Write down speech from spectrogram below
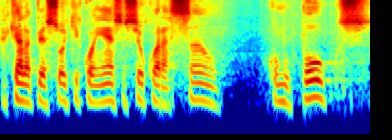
Aquela pessoa que conhece o seu coração, como poucos.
